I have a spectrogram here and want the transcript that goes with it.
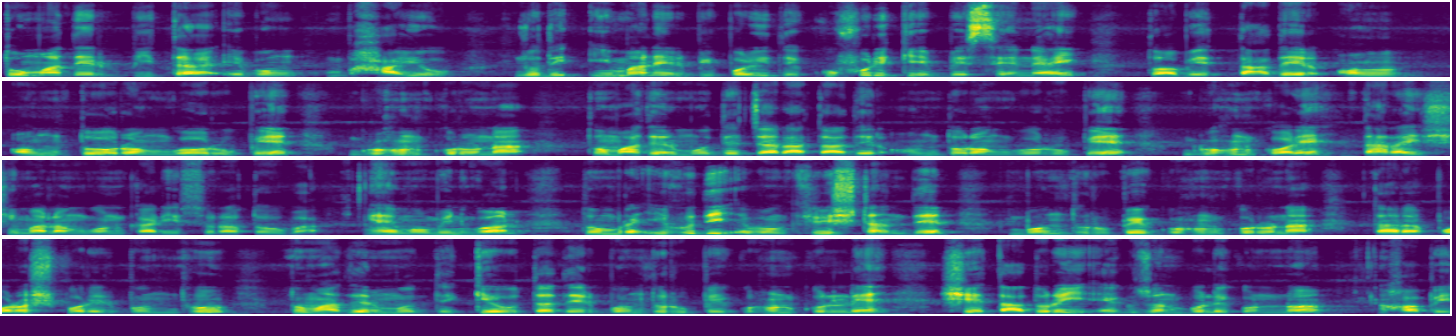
তোমাদের পিতা এবং ভাইও যদি ইমানের বিপরীতে কুফুরিকে বেছে নেয়, তবে তাদের অন্তরঙ্গরূপে অন্তরঙ্গ রূপে গ্রহণ করো না। তোমাদের মধ্যে যারা তাদের অন্তরঙ্গ রূপে গ্রহণ করে, তারাই সীমালঙ্ঘনকারী। সূরা তৌবা হে মমিনগণ, তোমরা ইহুদি এবং খ্রিস্টানদের বন্ধুরূপে গ্রহণ করো না। তারা পরস্পরের বন্ধু। তোমাদের মধ্যে কেউ তাদের বন্ধুরূপে গ্রহণ করলে সে তাদেরই একজন বলে গণ্য হবে।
